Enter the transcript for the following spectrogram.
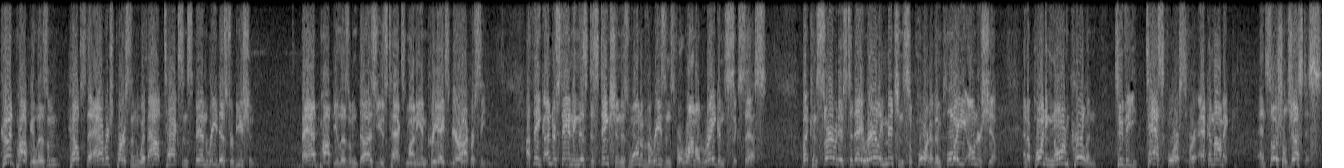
Good populism helps the average person without tax and spend redistribution. Bad populism does use tax money and creates bureaucracy. I think understanding this distinction is one of the reasons for Ronald Reagan's success. But conservatives today rarely mention support of employee ownership and appointing Norm Kurland to the Task Force for Economic and Social Justice.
